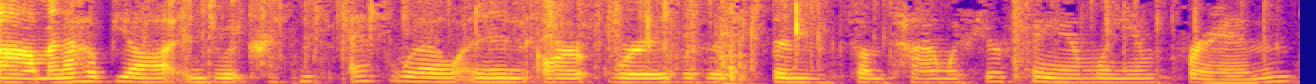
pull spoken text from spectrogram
Um, and I hope y'all enjoyed Christmas as well and are were able to spend some time with your family and friends.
